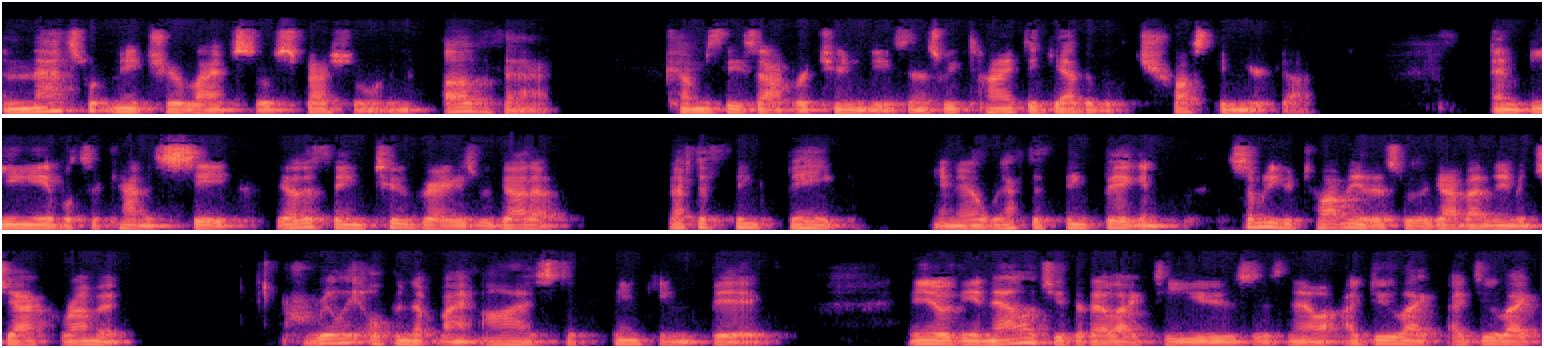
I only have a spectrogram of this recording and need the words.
And that's what makes your life so special. And of that comes these opportunities. And as we tie together with trusting your gut and being able to kind of see the other thing too, Greg, is we gotta, we have to think big. You know, we have to think big. And somebody who taught me this was a guy by the name of Jack Grummett, who really opened up my eyes to thinking big. You know, the analogy that I like to use is now I do like, I do like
